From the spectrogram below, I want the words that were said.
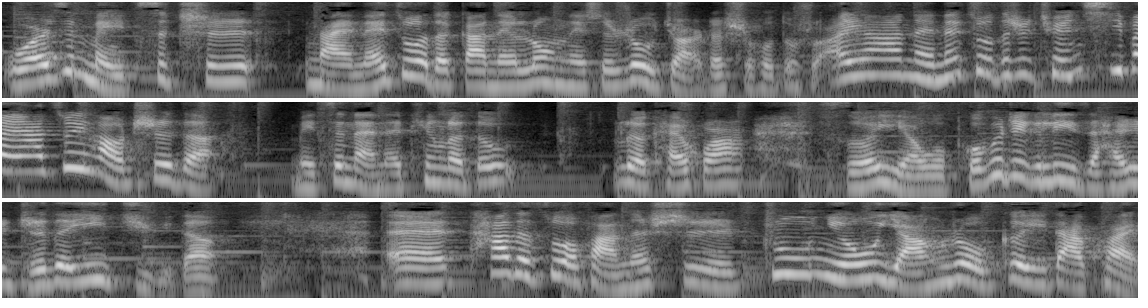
我儿子每次吃奶奶做的干内弄那些肉卷的时候，都说：“哎呀，奶奶做的是全西班牙最好吃的。”每次奶奶听了都乐开花。所以啊，我婆婆这个例子还是值得一举的。呃，她的做法呢是猪牛羊肉各一大块，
